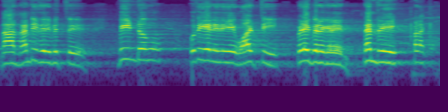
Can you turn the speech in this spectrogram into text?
நான் நன்றி தெரிவித்து மீண்டும் உதயநிதியை வாழ்த்தி விடைபெறுகிறேன். நன்றி வணக்கம்.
